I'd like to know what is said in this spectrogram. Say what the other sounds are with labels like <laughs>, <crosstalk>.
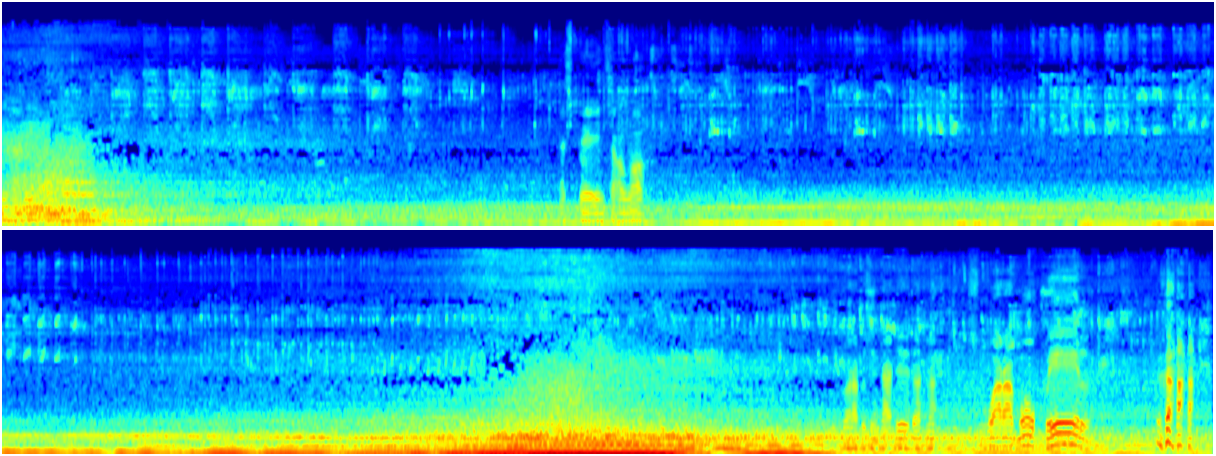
pagi hari. SP insya Allah suara bising tadi itu adalah suara mobil <laughs>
